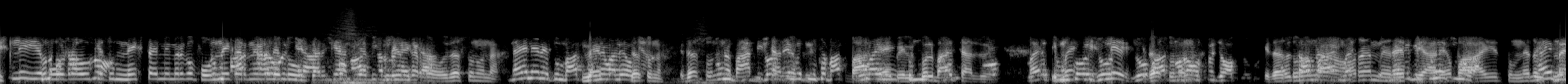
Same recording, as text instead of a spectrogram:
इसलिए ये बोल रहा हूँ कि तुम नेक्स्ट टाइम में मेरे को फ़ोन नहीं करने वाले तुम करके अभी अभी क्लियर कर रहा हो इधर सुनो ना। नहीं नहीं नहीं तुम बात करने वाले हो सुनो इधर सुनो ना बात ही चालू है बिल्कुल बात चालू है। मैं तुमको जो उसमें जवाब इधर सुनो ना मेरे प्यारे भाई तुमने तो इतना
